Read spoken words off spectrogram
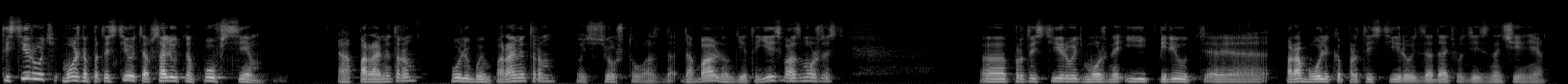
Тестировать можно потестировать абсолютно по всем а, параметрам, по любым параметрам. То есть все, что у вас добавлено, где-то есть возможность э, протестировать. Можно и период э, параболика протестировать, задать вот здесь значение –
